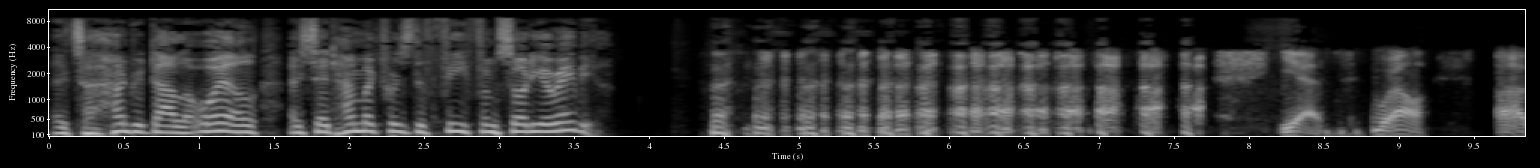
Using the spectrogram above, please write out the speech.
it's a hundred dollar oil, I said how much was the fee from Saudi Arabia? yes. Well, uh,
